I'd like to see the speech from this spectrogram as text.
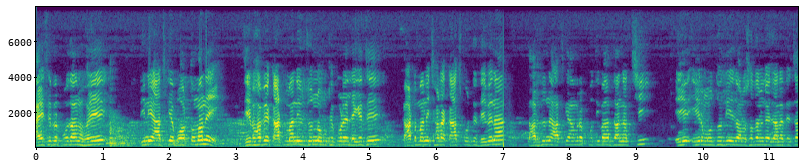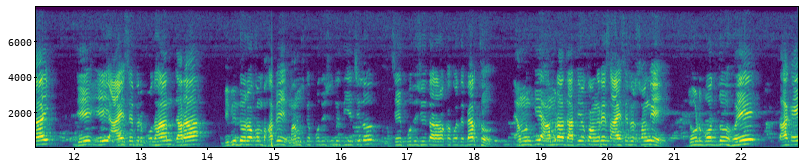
আইএসএফের প্রধান হয়ে তিনি আজকে বর্তমানে যেভাবে কাটমানির জন্য উঠে পড়ে লেগেছে কাটমানি ছাড়া কাজ করতে দেবে না। তার জন্য আজকে আমরা প্রতিবাদ জানাচ্ছি। এর এর মধ্য দিয়ে জনসাধারণকে জানাতে চাই যে এই আইএসএফের প্রধান যারা বিভিন্ন রকমভাবে মানুষকে প্রতিশ্রুতি দিয়েছিল, সেই প্রতিশ্রুতি তারা রক্ষা করতে ব্যর্থ। এমনকি আমরা জাতীয় কংগ্রেস আইএসএফের সঙ্গে জোটবদ্ধ হয়ে তাকে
